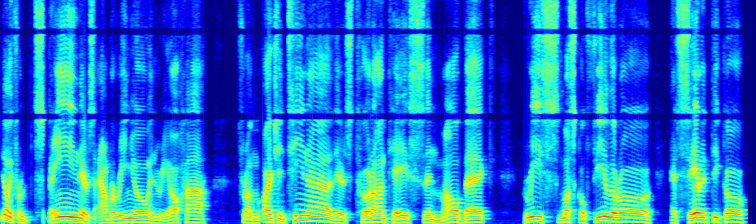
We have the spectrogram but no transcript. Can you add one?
you know, like from Spain, there's Albarino and Rioja. From Argentina, there's Torrontés and Malbec. Greece, Moscofilero, Assyrtiko.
